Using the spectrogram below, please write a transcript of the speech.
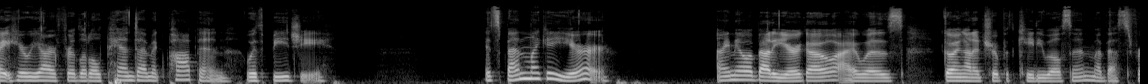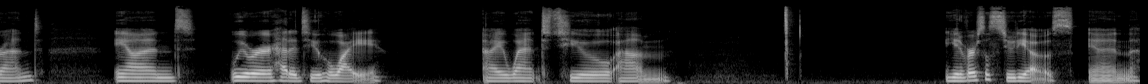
right, here we are for a little pandemic poppin' with BG. It's been like a year. I know about a year ago I was going on a trip with Katie Wilson, my best friend, and we were headed to Hawaii. I went to um, Universal Studios in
